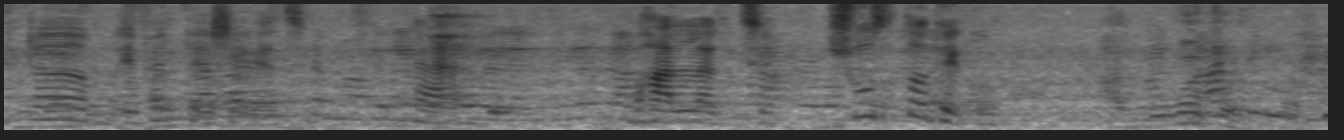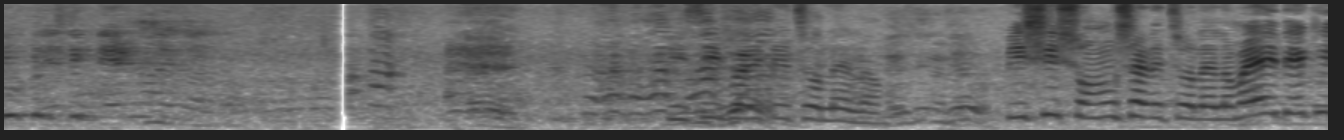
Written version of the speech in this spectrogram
একটা এফেক্ট এসে গেছে। হ্যাঁ ভালো লাগছে। সুস্থ থেকো। পিসির বাড়িতে চলে এলাম। পিসির সংসারে চলে এলাম। এই দেখি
